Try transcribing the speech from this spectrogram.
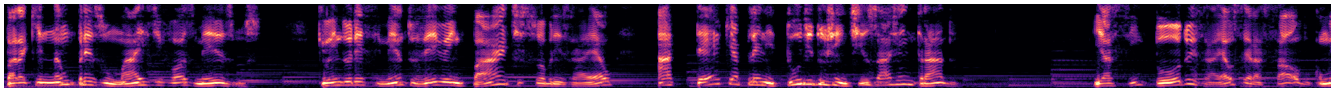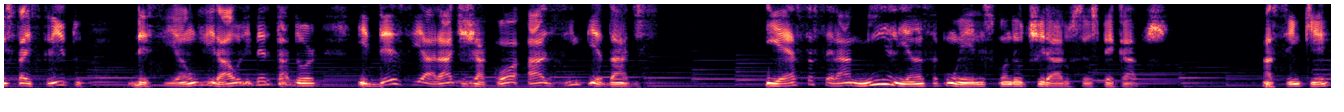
para que não presumais de vós mesmos, que o endurecimento veio em parte sobre Israel, até que a plenitude dos gentios haja entrado. E assim todo Israel será salvo, como está escrito: de Sião virá o libertador, e desviará de Jacó as impiedades. E esta será a minha aliança com eles quando eu tirar os seus pecados. Assim que,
